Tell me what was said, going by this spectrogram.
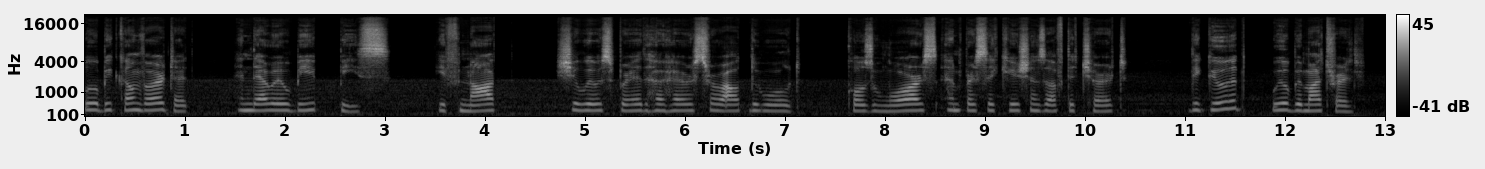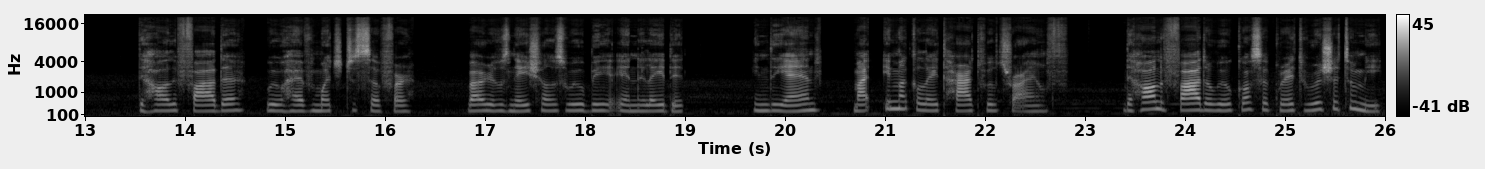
will be converted and there will be peace. If not, she will spread her hairs throughout the world, cause wars and persecutions of the Church. The good will be martyred. The Holy Father will have much to suffer. Various nations will be annihilated. In the end, my Immaculate Heart will triumph. The Holy Father will consecrate Russia to me,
